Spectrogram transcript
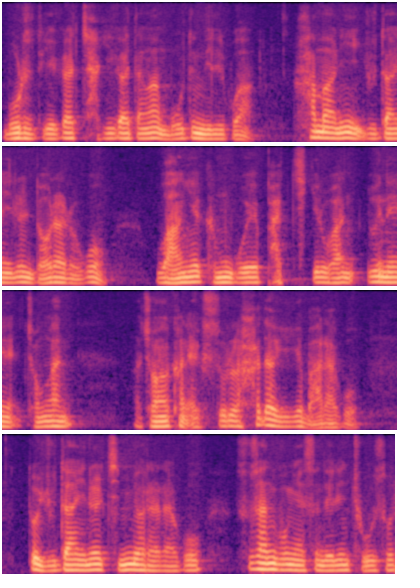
모르드게가 자기가 당한 모든 일과 하만이 유다인을 멸하려고 왕의 금고에 바치기로 한 은혜 정한 정확한 액수를 하닥에게 말하고 또 유다인을 진멸하라고 수산궁에서 내린 조소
